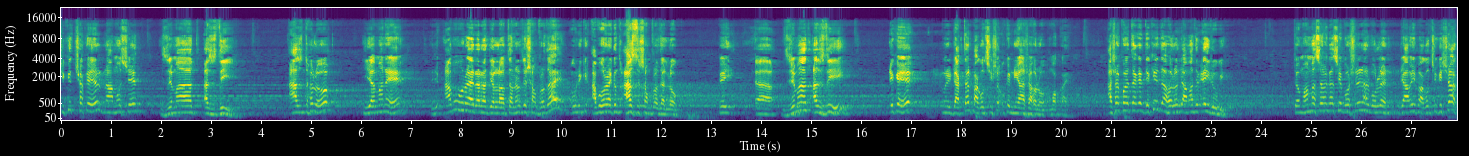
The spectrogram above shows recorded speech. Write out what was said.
চিকিৎসকের নাম হচ্ছে জেমাদ আজদি। আজদ হলো ইয়ামানে আবু হরায়রা রাজি আল্লাহ তালার যে সম্প্রদায়, উনি কি, আবু হরাই কিন্তু আজদ সম্প্রদায়ের লোক। এই জেমাদ আজদি একে উনি ডাক্তার, পাগল শিশু ওকে নিয়ে আসা হলো মক্কায়। আসার পরে তাকে দেখিয়ে দেওয়া হলো যে আমাদের এই রোগী। তো মোহাম্মদ সাল্লার কাছে বসলেন আর বললেন যে, আমি পাগল চিকিৎসক,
